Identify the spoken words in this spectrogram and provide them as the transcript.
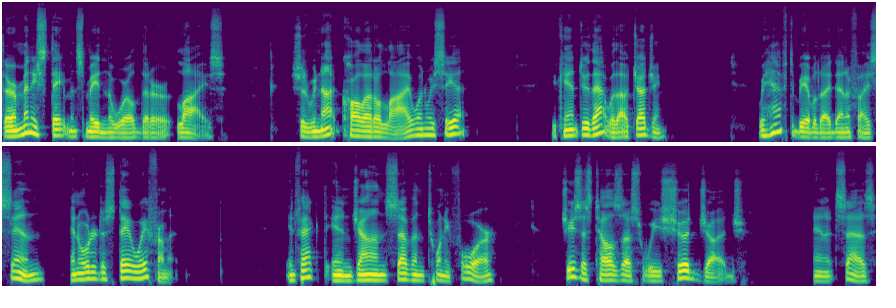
There are many statements made in the world that are lies. Should we not call out a lie when we see it? You can't do that without judging. We have to be able to identify sin in order to stay away from it. In fact, in John 7 24, Jesus tells us we should judge. And it says,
